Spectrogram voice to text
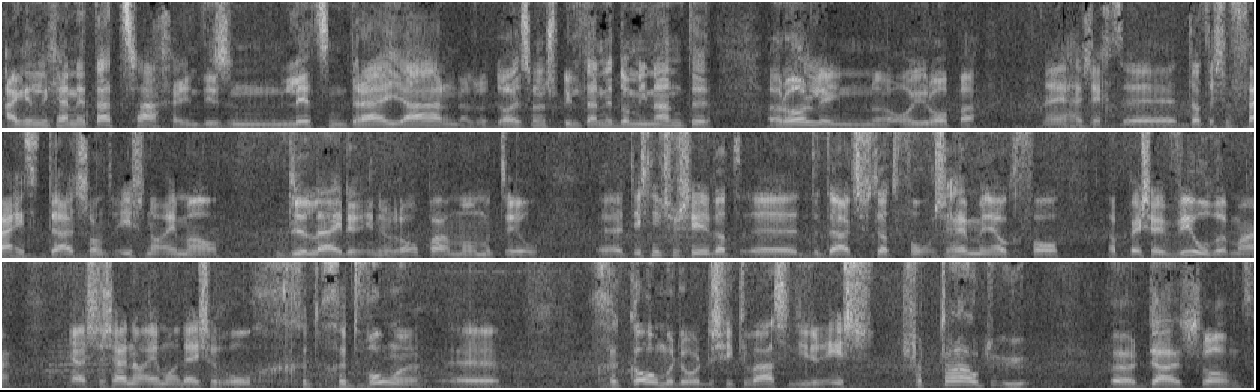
eigentlich eine Tatsache in diesen letzten drei Jahren. Also Deutschland spielt eine dominante Rolle in Europa. Nee, hij zegt uh, dat is een feit. Duitsland is nou eenmaal de leider in Europa momenteel. Uh, het is niet zozeer dat uh, de Duitsers dat volgens hem in elk geval nou, per se wilden. Maar ja, ze zijn nou eenmaal in deze rol gedwongen gekomen door de situatie die er is. Vertrouwt u Duitsland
